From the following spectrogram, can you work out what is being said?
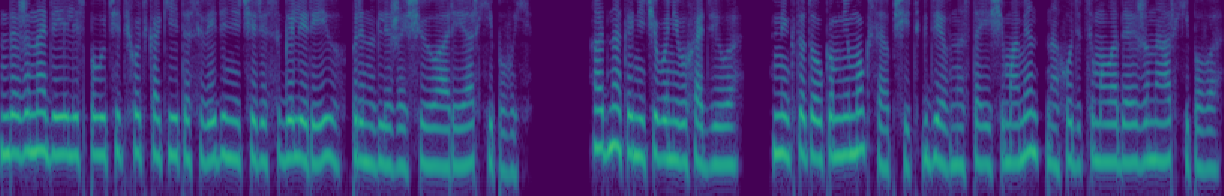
Даже надеялись получить хоть какие-то сведения через галерею, принадлежащую Арии Архиповой. Однако ничего не выходило. Никто толком не мог сообщить, где в настоящий момент находится молодая жена Архипова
